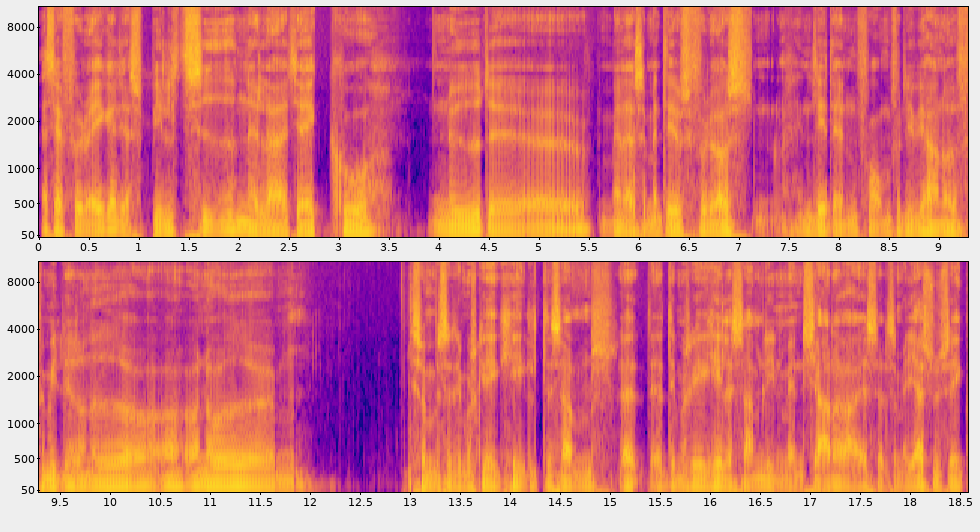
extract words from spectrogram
altså, jeg føler ikke, at jeg spildte tiden, eller at jeg ikke kunne nyde det. Øh, men, altså, men det er jo selvfølgelig også en lidt anden form, fordi vi har noget familie dernede, og, og, og noget... Øh, som, så det er måske ikke helt det samme, at, at det er måske ikke helt at sammenligne med en charterrejse, altså, men jeg synes ikke,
